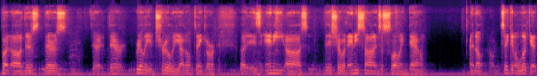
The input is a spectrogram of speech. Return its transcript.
but uh, there's there's they're, they're really and truly, I don't think, are uh, is any uh, they're showing any signs of slowing down. And uh, taking a look at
